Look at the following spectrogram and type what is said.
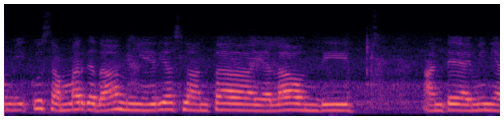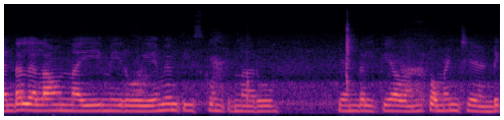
మీకు సమ్మర్ కదా మీ ఏరియాస్లో అంతా ఎలా ఉంది? అంటే ఐ మీన్ ఎండలు ఎలా ఉన్నాయి? మీరు ఏమేమి తీసుకుంటున్నారు? ఎండలకి అవన్నీ కామెంట్ చేయండి.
